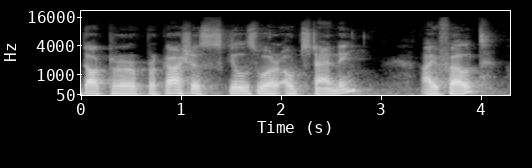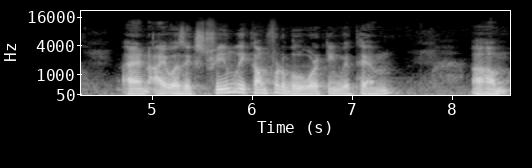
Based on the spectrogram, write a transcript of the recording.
Dr. Prakash's skills were outstanding, I felt, and I was extremely comfortable working with him. Um,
